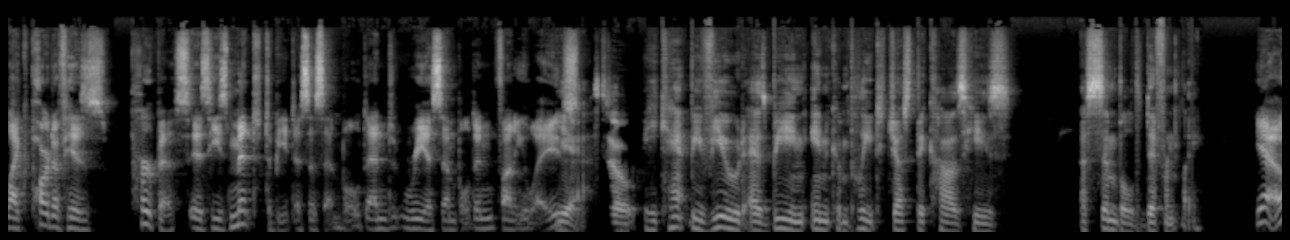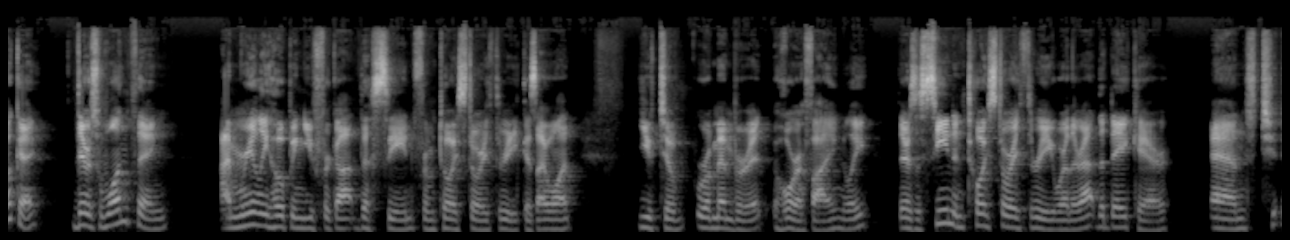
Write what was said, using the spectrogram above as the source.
like part of his purpose is he's meant to be disassembled and reassembled in funny ways. Yeah, so he can't be viewed as being incomplete just because he's assembled differently. Yeah, okay. There's one thing I'm really hoping you forgot this scene from Toy Story 3 because I want you to remember it horrifyingly. There's a scene in Toy Story 3 where they're at the daycare and to,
